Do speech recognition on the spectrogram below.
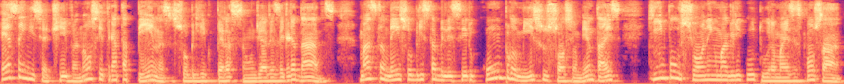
Essa iniciativa não se trata apenas sobre recuperação de áreas degradadas, mas também sobre estabelecer compromissos socioambientais que impulsionem uma agricultura mais responsável.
